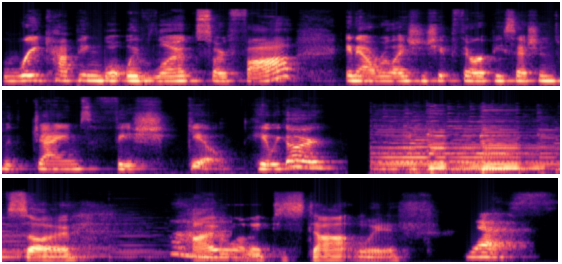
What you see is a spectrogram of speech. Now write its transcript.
recapping what we've learnt so far in our relationship therapy sessions with James Fish Gill. Here we go. So, I wanted to start with yes,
